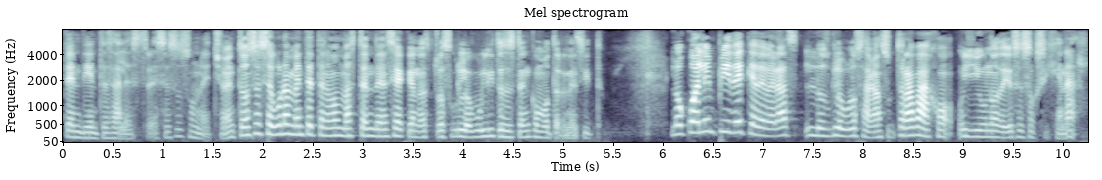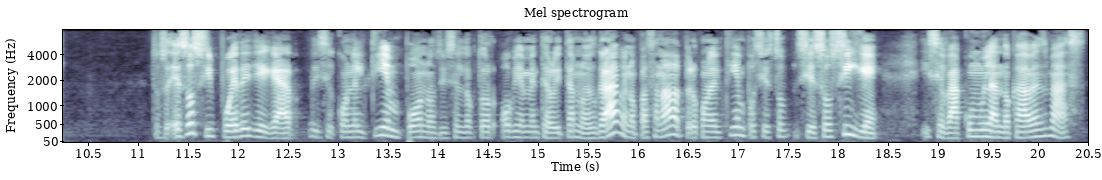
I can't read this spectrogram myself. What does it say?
tendientes al estrés, eso es un hecho. Entonces seguramente tenemos más tendencia a que nuestros globulitos estén como trenecito. Lo cual impide que de veras los glóbulos hagan su trabajo y uno de ellos es oxigenar. Entonces, eso sí puede llegar, dice, con el tiempo, nos dice el doctor, obviamente ahorita no es grave, no pasa nada, pero con el tiempo, si esto, si eso sigue y se va acumulando cada vez más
